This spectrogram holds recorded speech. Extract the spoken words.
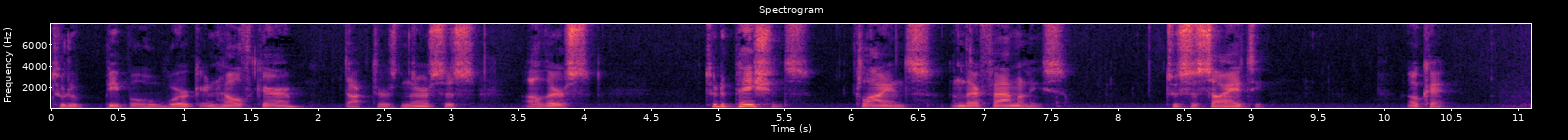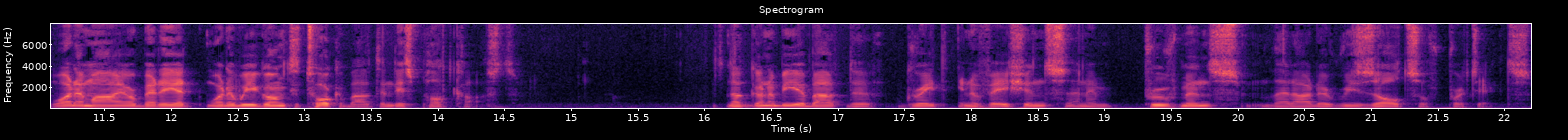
To the people who work in healthcare, doctors, nurses, others, to the patients, clients, and their families, to society. Okay, what am I, or better yet, what are we going to talk about in this podcast? It's not going to be about the great innovations and improvements that are the results of projects.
